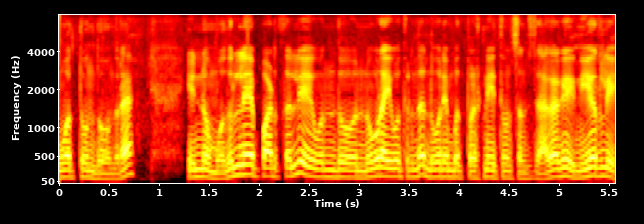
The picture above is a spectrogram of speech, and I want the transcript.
ಮೂವತ್ತೊಂದು ಅಂದರೆ, ಇನ್ನು ಮೊದಲನೇ ಪಾಠದಲ್ಲಿ ಒಂದು ನೂರ ಐವತ್ತರಿಂದ ನೂರ ಎಂಬತ್ತು ಪ್ರಶ್ನೆ ಇತ್ತು ಅಂತ ಅನಿಸುತ್ತೆ. ಹಾಗಾಗಿ ನಿಯರ್ಲಿ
